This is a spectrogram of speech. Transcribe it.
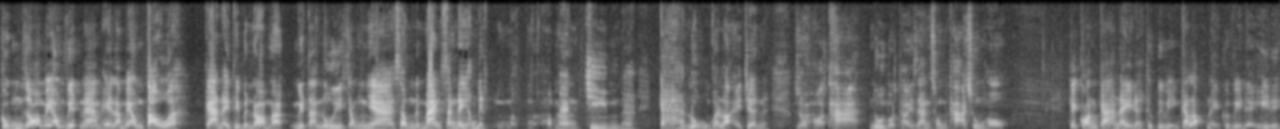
cũng do mấy ông Việt Nam hay là mấy ông tàu á cá này thì bên đó mà người ta nuôi trong nhà xong rồi mang sang đây không biết họ mang chim ha, cá đủ các loại ở trên rồi họ thả nuôi một thời gian xong thả xuống hồ. Cái con cá này đó thưa quý vị cá lóc này quý vị để ý đi.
